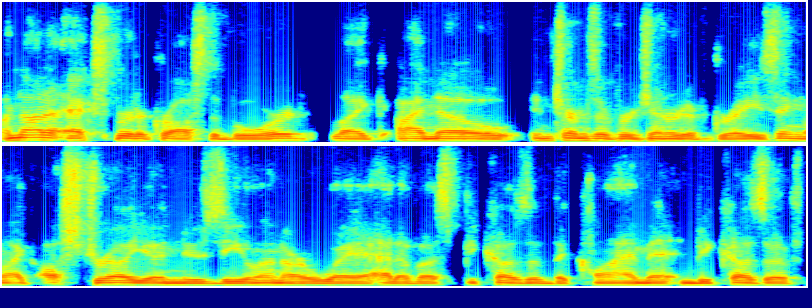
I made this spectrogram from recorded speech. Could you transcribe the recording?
I'm not an expert across the board. Like I know in terms of regenerative grazing, like Australia and New Zealand are way ahead of us because of the climate and because of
